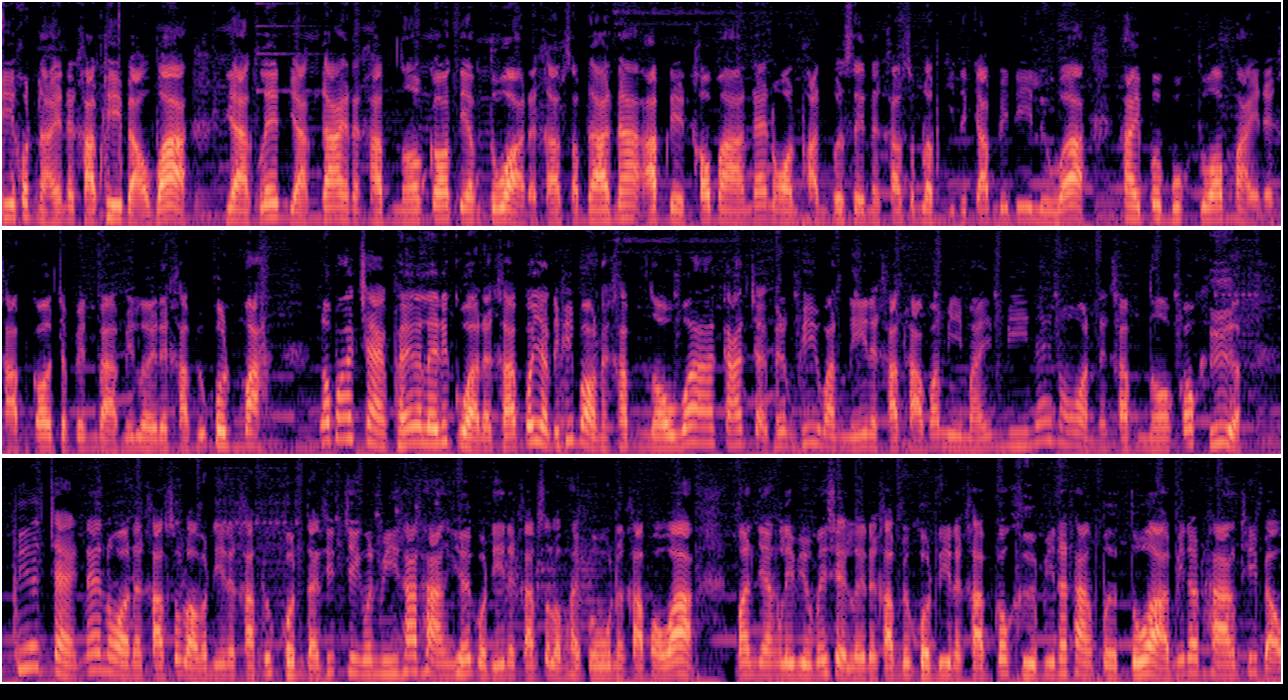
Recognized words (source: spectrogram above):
พี่คนไหนนะครับที่แบบว่าอยากเล่นอยากได้นะครับเนาะก็เตรียมตัวนะครับสัปดาห์หน้าอัปเดตเข้ามาแน่นอนพันเปอร์เซ็นต์นะครับสำหรับกิจกรรมดีๆหรือว่าไฮเปอร์บุ๊กตัวใหม่นะครับก็จะเป็นแบบนี้เลยนะครับทุกคนมาเรามาแจกเพชรกันเลยดีกว่านะครับ ก็อย่างที่พี่บอกนะครับเนาะว่าการแจกเพชรของพี่วันนี้นะครับถามว่ามีไหมมีแน่นอนนะครับเนาะก็คือ พี่จะแจกแน่นอนนะครับสำหรับวันนี้นะครับทุกคนแต่ที่จริงมันมีท่าทางเยอะกว่านี้นะครับสำหรับไฮเปอร์นะครับเพราะว่ามันยังรีวิวไม่เสร็จเลยนะครับทุกคนนี่นะครับก็คือมีท่าทางเปิดตัว มีท่าทางที่แบบ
